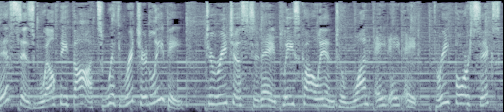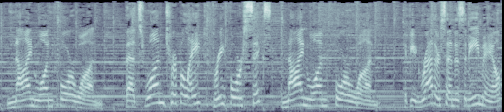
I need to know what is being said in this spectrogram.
This is Wealthy Thoughts with Richard Levy. To reach us today, please call in to 1 888 346 9141. That's 1 888 346 9141. If you'd rather send us an email,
